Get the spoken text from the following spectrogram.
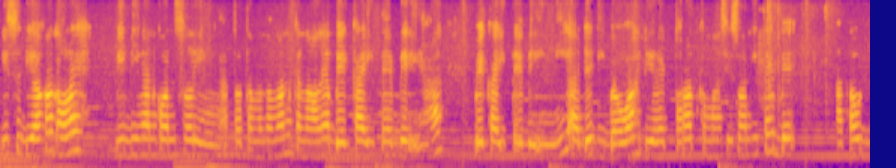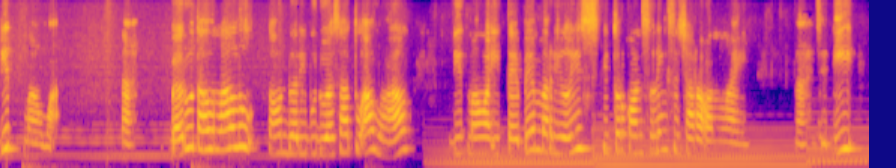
disediakan oleh bimbingan konseling atau teman-teman kenalnya BKITB ya. BKITB ini ada di bawah Direktorat Kemahasiswaan ITB atau Ditmawa. Nah, baru tahun lalu, tahun 2021 awal, Ditmawa ITB merilis fitur konseling secara online. Nah, jadi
